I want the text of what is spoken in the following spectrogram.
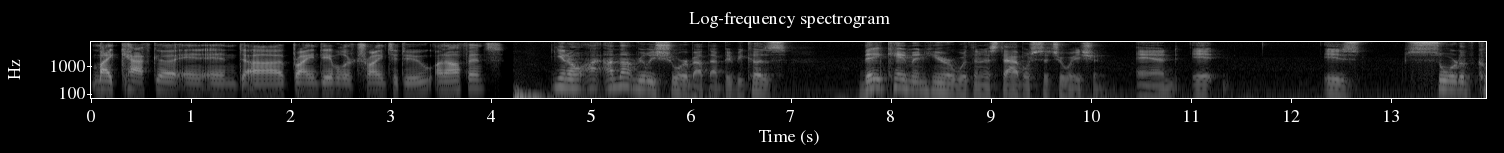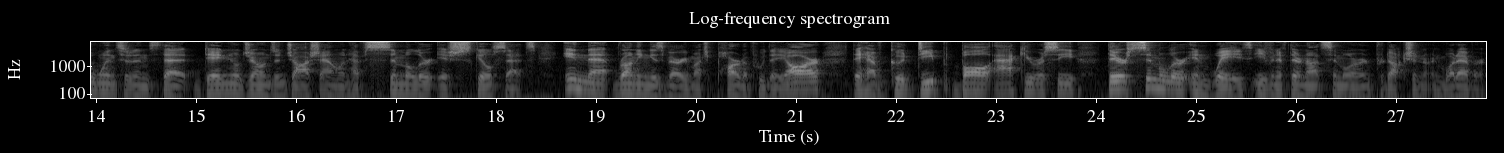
Mike Kafka and, and uh, Brian Daboll are trying to do on offense? You know, I, I'm not really sure about that, because they came in here with an established situation, and it is sort of coincidence that Daniel Jones and Josh Allen have similar-ish skill sets in that running is very much part of who they are. They have good deep ball accuracy. They're similar in ways, even if they're not similar in production and whatever.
